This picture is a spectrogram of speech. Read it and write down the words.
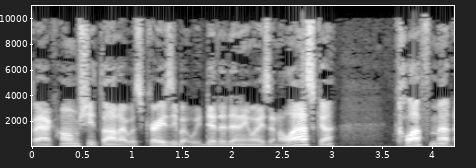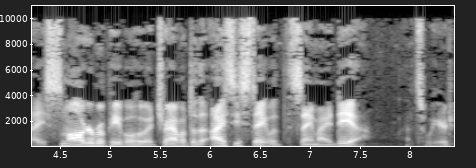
back home. She thought I was crazy, but we did it anyways in Alaska. Cluff met a small group of people who had traveled to the icy state with the same idea. That's weird.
